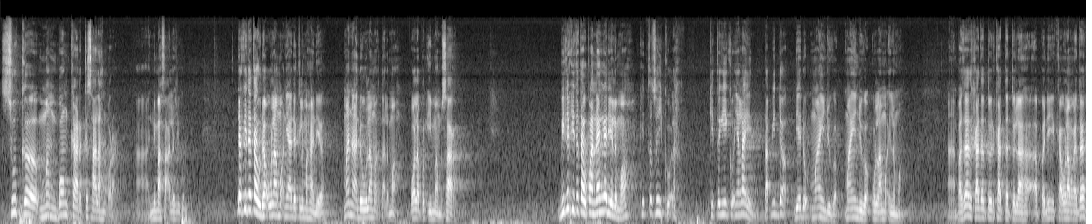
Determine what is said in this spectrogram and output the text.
suka membongkar kesalahan orang. Ha, ini masalah juga. Dan kita tahu dah ulama ni ada kelemahan dia. Mana ada ulama tak lemah walaupun imam besar. Bila kita tahu pandangan dia lemah, kita saya kita ikut yang lain. Tapi tak dia duk main juga. Main juga ulama ilmu. Ha, pasal kata tu kata itulah apa ni kau ulama kata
